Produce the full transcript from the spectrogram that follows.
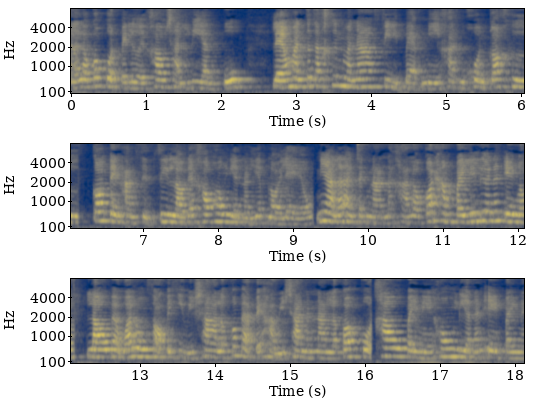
แล้วเราก็กดไปเลยเข้าชั้นเรียนปุ๊บแล้วมันก็จะขึ้นมาหน้าฟีดแบบนี้ค่ะทุกคนก็คือ ก็เป็นอันเสร็จสิ้นเราได้เข้าห้องเรียนนั้นเรียบร้อยแล้ว เนี่ยแล้วหลังจากนั้นนะคะ เราก็ทำไปเรื่อยๆนั่นเองเราเราแบบว่าลงสอบไปกี่วิชา แล้วก็แบบไปหาวิชานั้นๆ แล้วก็กดเข้าไปในห้องเรียนนั่นเองไปใน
